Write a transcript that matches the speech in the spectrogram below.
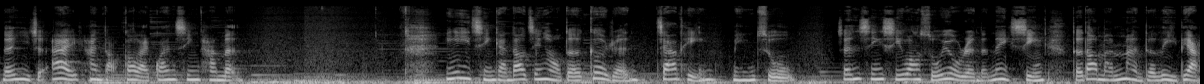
能以着爱和祷告来关心他们。因疫情感到煎熬的个人、家庭、民族，真心希望所有人的内心得到满满的力量，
